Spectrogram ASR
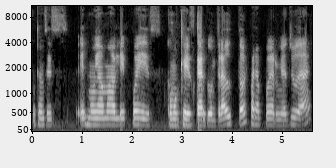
Entonces, él muy amable, pues como que descargó un traductor para poderme ayudar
